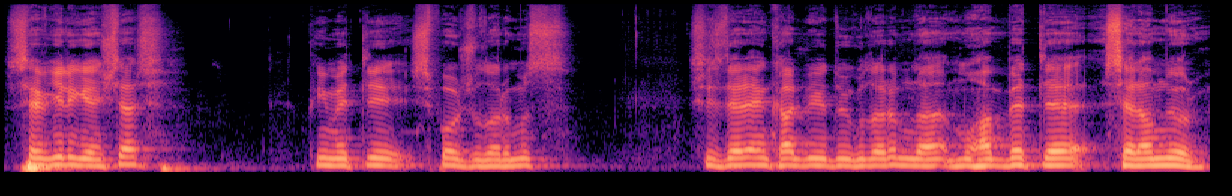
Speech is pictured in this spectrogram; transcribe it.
Sevgili gençler, kıymetli sporcularımız, sizlere en kalbi duygularımla, muhabbetle selamlıyorum.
